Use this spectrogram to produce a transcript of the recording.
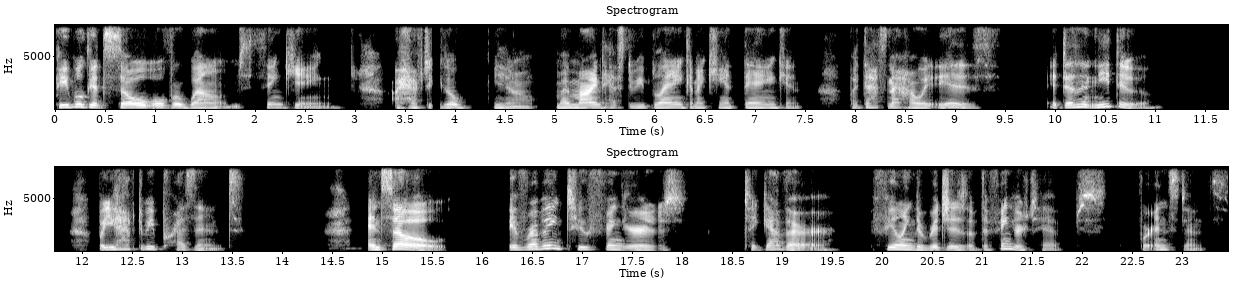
People get so overwhelmed thinking, I have to go, you know, my mind has to be blank and I can't think. And but that's not how it is. It doesn't need to. But you have to be present. And so if rubbing two fingers together, feeling the ridges of the fingertips, for instance,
